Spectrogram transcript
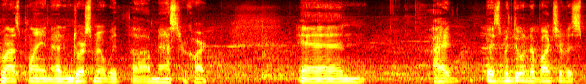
when I was playing. I had an endorsement with uh, Mastercard, and I was been doing a bunch of sp-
